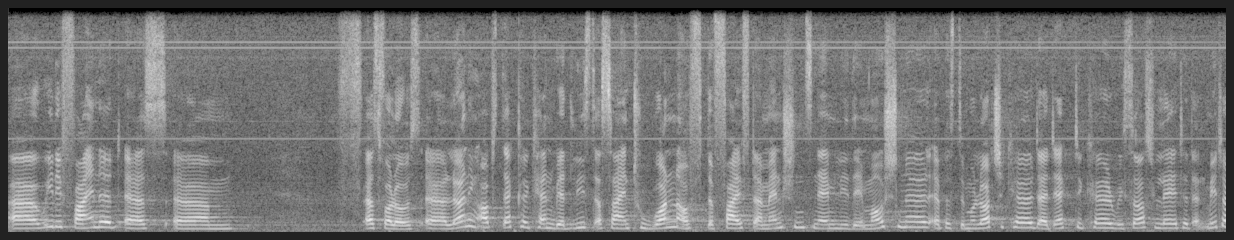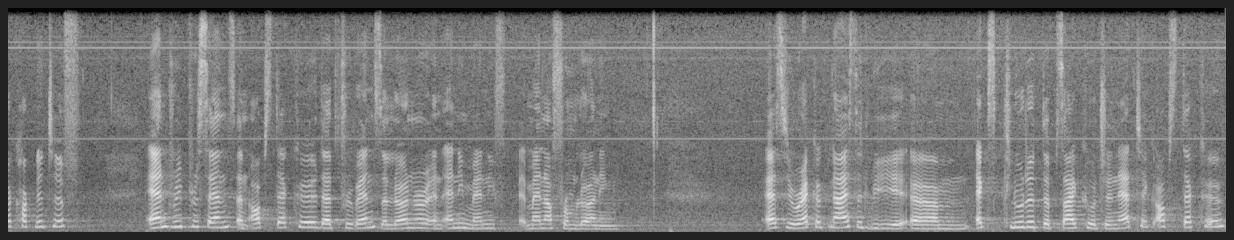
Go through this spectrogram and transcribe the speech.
Uh, we define it as, um, as follows. A learning obstacle can be at least assigned to one of the five dimensions, namely the emotional, epistemological, didactical, resource-related, and metacognitive, and represents an obstacle that prevents a learner in any manner from learning. As you recognized it, we um, excluded the psychogenetic obstacle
